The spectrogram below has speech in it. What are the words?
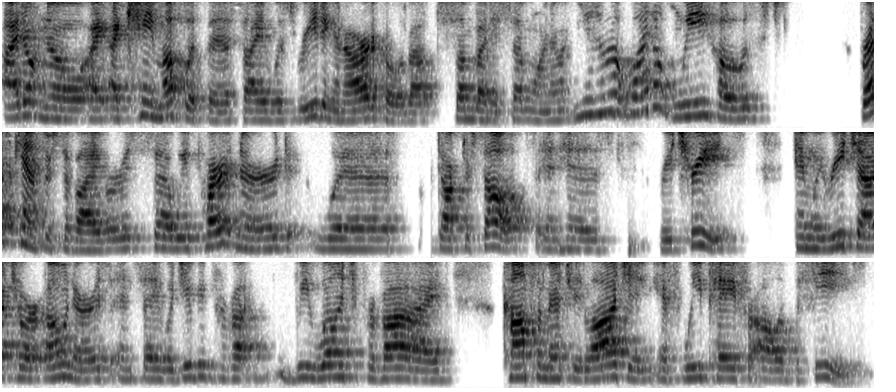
I don't know. I, I, came up with this. I was reading an article about somebody somewhere, and I went, you know what? Why don't we host breast cancer survivors? So we partnered with Dr. Saltz in his retreats and we reach out to our owners and say, would you be provide be willing to provide complimentary lodging if we pay for all of the fees?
